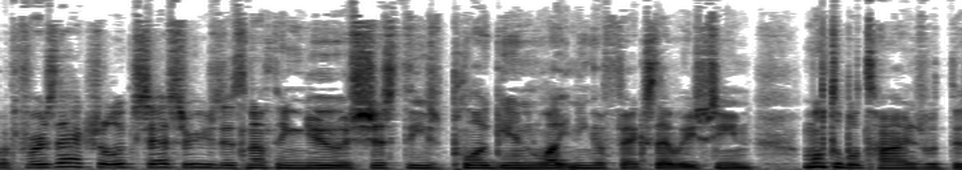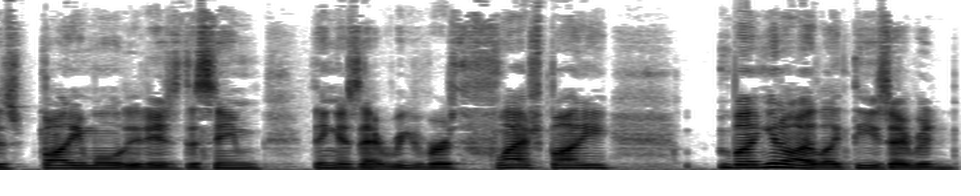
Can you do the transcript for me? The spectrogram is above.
But for his actual accessories, it's nothing new, it's just these plug-in lightning effects that we've seen multiple times with this body mold. It is the same thing as that Rebirth Flash body, but you know I like these. I would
